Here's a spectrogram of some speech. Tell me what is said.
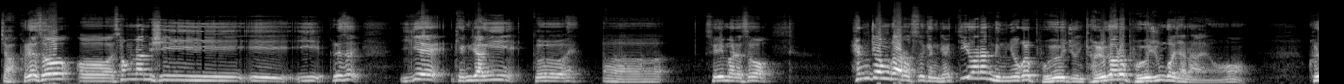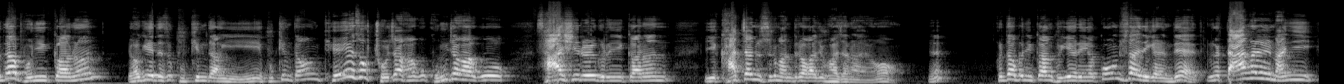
자, 그래서 어, 성남시 이, 이 그래서 이게 굉장히 그 어, 소위 말해서 행정가로서 굉장히 뛰어난 능력을 보여준 결과로 보여준 거잖아요. 그러다 보니까는 여기에 대해서 국힘당이 국힘당은 계속 조작하고 공작하고 사실을 그러니까는 이 가짜 뉴스로 만들어 가지고 하잖아요. 예? 그러다 보니까 그게 그러니까 꼼수다 얘기하는데 그러니까 땅을 많이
